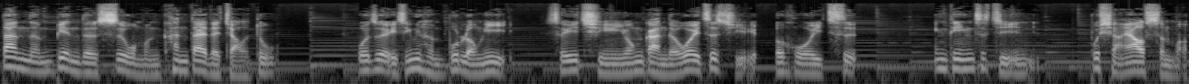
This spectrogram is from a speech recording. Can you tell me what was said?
但能变的是我们看待的角度。活着已经很不容易，所以请勇敢地为自己而活一次，听听自己不想要什么，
